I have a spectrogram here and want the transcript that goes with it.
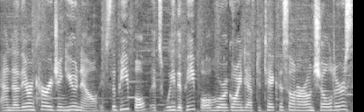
And uh, they're encouraging you now. It's the people, it's we the people, who are going to have to take this on our own shoulders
